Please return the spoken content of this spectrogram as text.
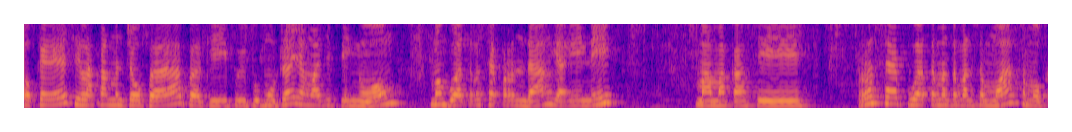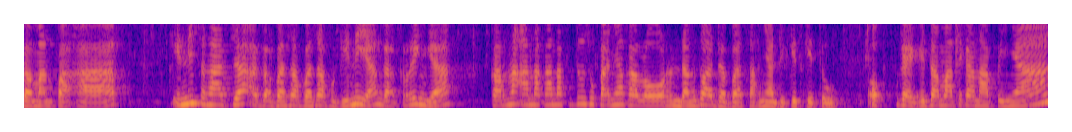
Oke silahkan mencoba bagi ibu-ibu muda yang masih bingung membuat resep rendang. Ya ini mama kasih resep buat teman-teman semua. Semoga manfaat. Ini sengaja agak basah-basah begini ya nggak kering ya. Karena anak-anak itu sukanya kalau rendang itu ada basahnya dikit gitu. Oke kita matikan apinya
